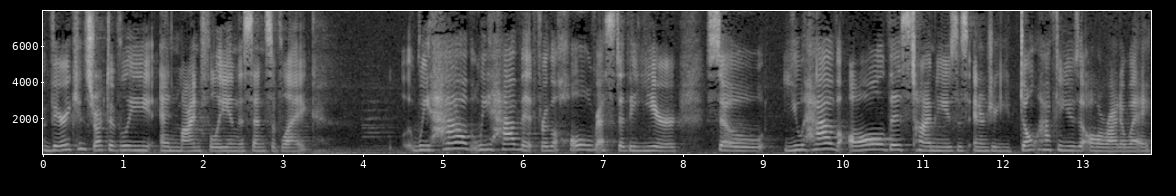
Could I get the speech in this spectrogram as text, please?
very constructively and mindfully in the sense of like we have we have it for the whole rest of the year so you have all this time to use this energy you don't have to use it all right away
